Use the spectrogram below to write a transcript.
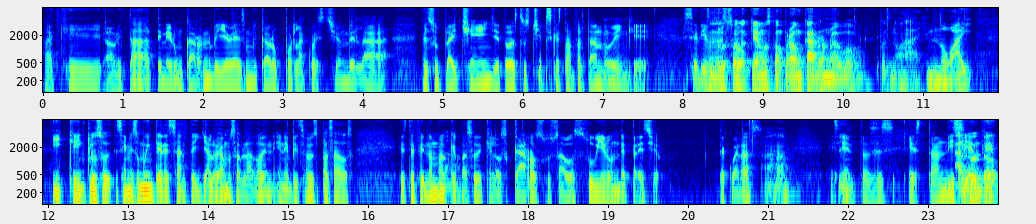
a que ahorita tener un carro en el Bay Area es muy caro por la cuestión de la del supply chain, de todos estos chips que están faltando y que se dio Entonces, incluso... cuando queremos comprar un carro nuevo, pues no hay. No hay. Y que incluso se me hizo muy interesante, ya lo habíamos hablado en, episodios pasados, este fenómeno que pasó de que los carros usados subieron de precio. ¿Te acuerdas? Ajá. Entonces están diciendo.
